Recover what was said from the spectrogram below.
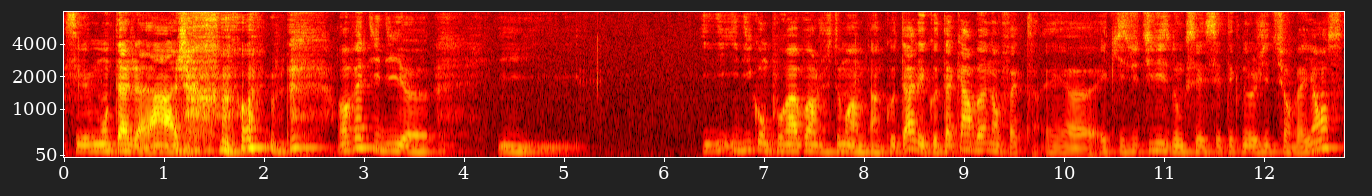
c'est le montage à l'arrache. en fait, il dit... Euh, il dit, qu'on pourrait avoir justement un, quota, des quotas carbone en fait, et, qu'ils utilisent donc ces, technologies de surveillance,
